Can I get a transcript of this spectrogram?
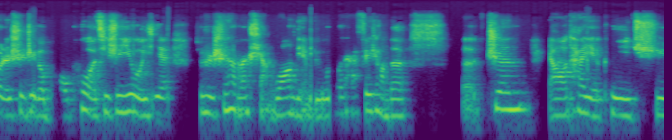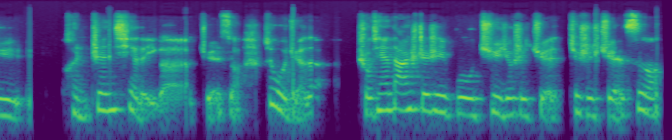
或者是这个婆婆，其实也有一些就是身上的闪光点，比如说她非常的呃真，然后她也可以去很真切的一个角色，所以我觉得，首先当然是这是一部剧，就是角就是角色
